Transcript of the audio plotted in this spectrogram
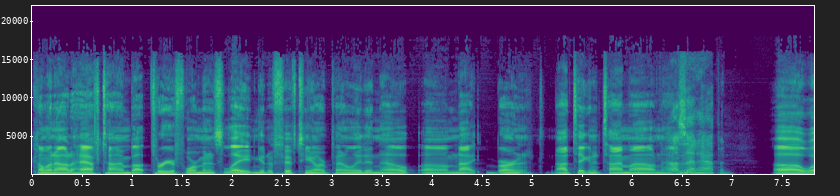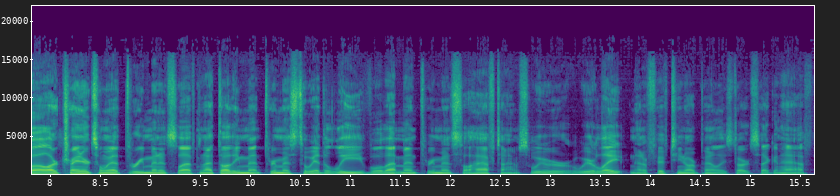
coming out of halftime about three or four minutes late and getting a 15 yard penalty didn't help. Um, not burn, not taking a timeout and How's that happen? Uh, well, our trainer told me we had three minutes left, and I thought he meant three minutes till we had to leave. Well, that meant three minutes till halftime, so we were we were late and had a 15 yard penalty start second half.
